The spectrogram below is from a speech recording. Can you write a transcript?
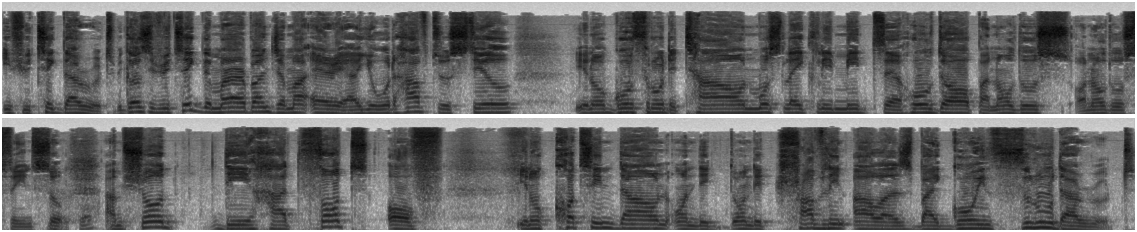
if you take that route. Because if you take the Maraban Jama area, you would have to still, you know, go through the town, most likely meet uh, hold up and all those and all those things. So I'm sure they had thought of, you know, cutting down on the on the traveling hours by going through that route.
